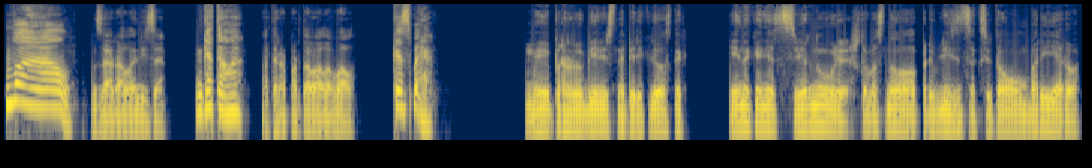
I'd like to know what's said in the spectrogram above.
«Вал!» — заорала Лиза. «Готово!» — отрапортовала Вал. «КСБ!» Мы прорубились на перекресток и, наконец, свернули, чтобы снова приблизиться к световому барьеру,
